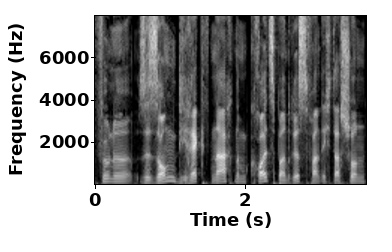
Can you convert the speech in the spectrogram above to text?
für eine Saison direkt nach einem Kreuzbandriss fand ich das schon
